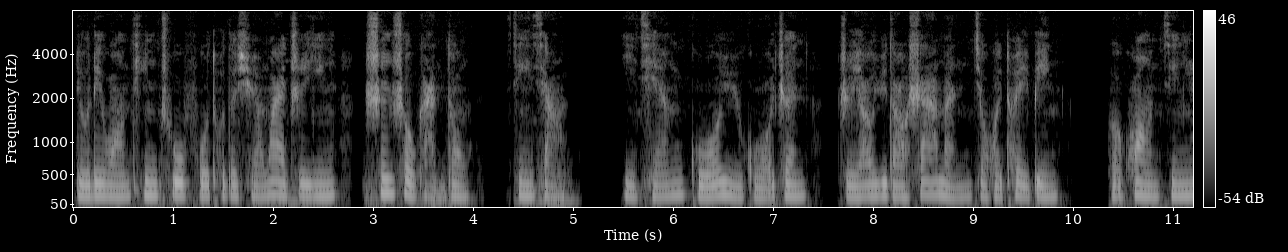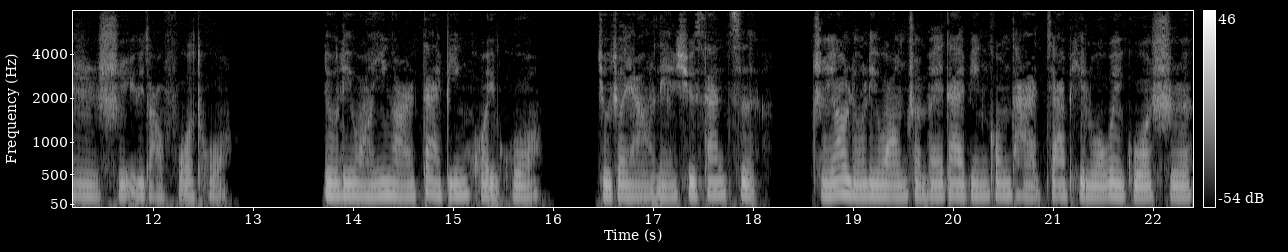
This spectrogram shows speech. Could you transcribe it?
琉璃王听出佛陀的弦外之音，深受感动，心想：以前国与国争，只要遇到沙门就会退兵，何况今日是遇到佛陀。琉璃王因而带兵回国，就这样连续三次。只要琉璃王准备带兵攻打迦毗罗卫国时，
